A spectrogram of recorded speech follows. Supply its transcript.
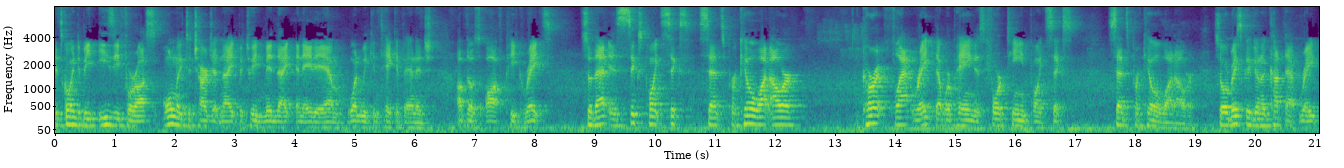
it's going to be easy for us only to charge at night between midnight and 8 a.m. when we can take advantage of those off-peak rates. So that is 6.6 cents per kilowatt hour current flat rate that we're paying is 14.6 cents per kilowatt hour. So we're basically gonna cut that rate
